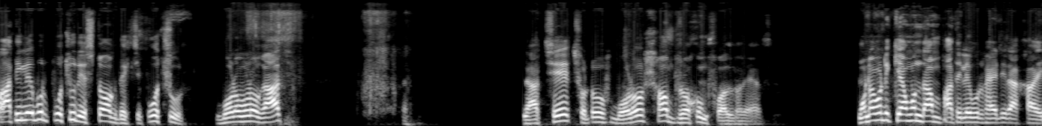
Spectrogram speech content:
পাতি লেবুর প্রচুর স্টক দেখছি প্রচুর। বড় বড় গাছ। গাছে ছোট বড় সব রকম ফল ধরে আছে। মোটামুটি কেমন দাম পাতি লেবুর ভ্যারাইটি রাখা হয়?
